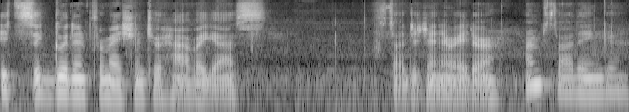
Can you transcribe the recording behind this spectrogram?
it's a good information to have, I guess. Start the generator. I'm starting.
